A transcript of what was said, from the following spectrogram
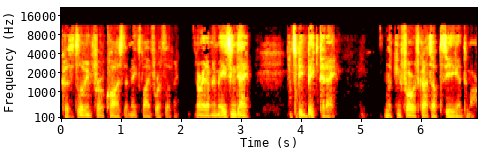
Because it's living for a cause that makes life worth living. All right, have an amazing day. Let's be big today. Looking forward, Scott's up to see you again tomorrow.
